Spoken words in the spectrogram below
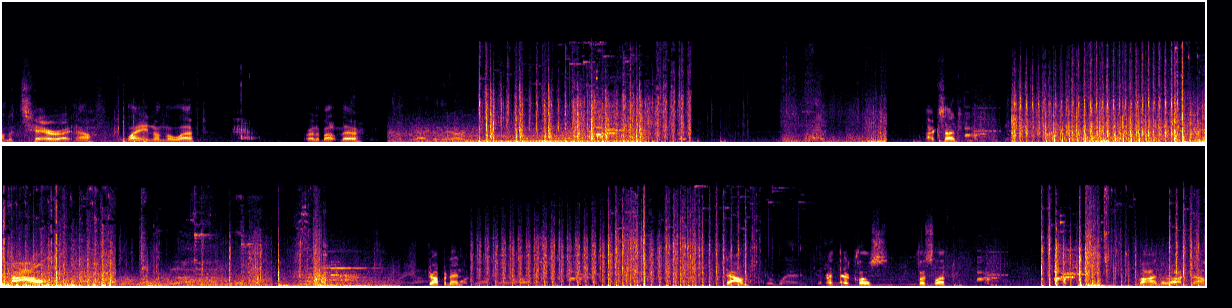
On a tear right now. Plane on the left. Right about there. Yeah, here they are. Backside. Ow! Dropping in. Down. Right there, close. Close left. Behind the rock now.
